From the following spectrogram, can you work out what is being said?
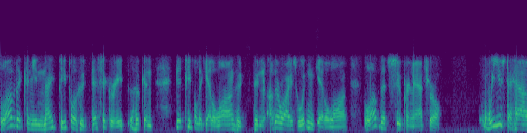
Love that can unite people who disagree, who can get people to get along, who, who otherwise wouldn't get along. Love that's supernatural we used to have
